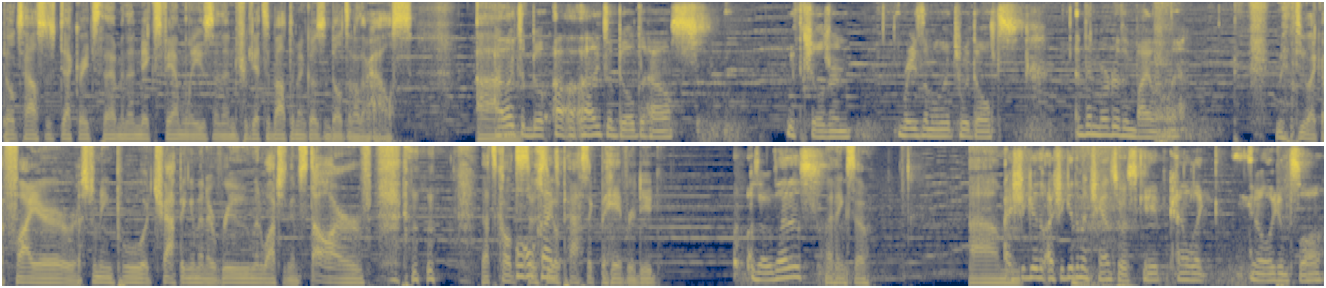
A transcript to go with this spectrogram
Builds houses, decorates them, and then makes families, and then forgets about them and goes and builds another house. I Um, like to build. I, I like to build a house with children, raise them to adults, and then murder them violently. through like a fire or a swimming pool, or trapping them in a room and watching them starve. That's called All kinds- sociopathic behavior, dude. Is that what that is? I think so. Um, I should give. I should give them a chance to escape, kind of like you know, like in Saw.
